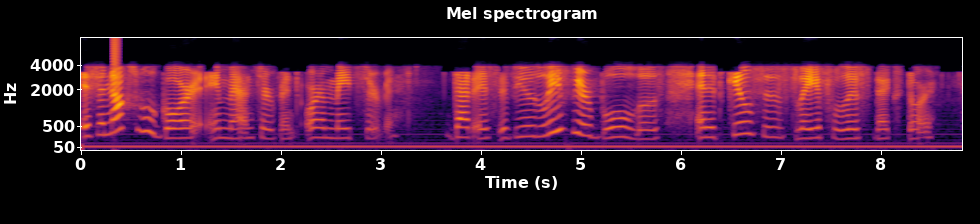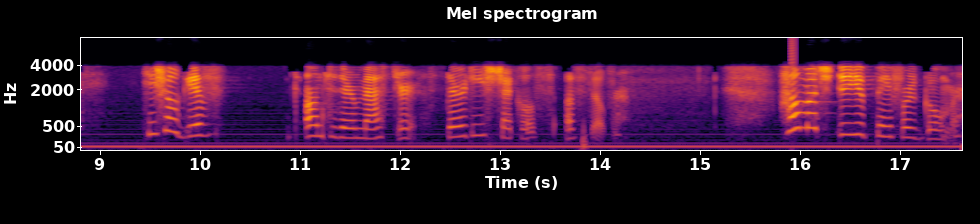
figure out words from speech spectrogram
If an ox will gore a manservant or a maidservant, that is, if you leave your bull loose and it kills his slave who lives next door, he shall give unto their master thirty shekels of silver. How much do you pay for Gomer?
